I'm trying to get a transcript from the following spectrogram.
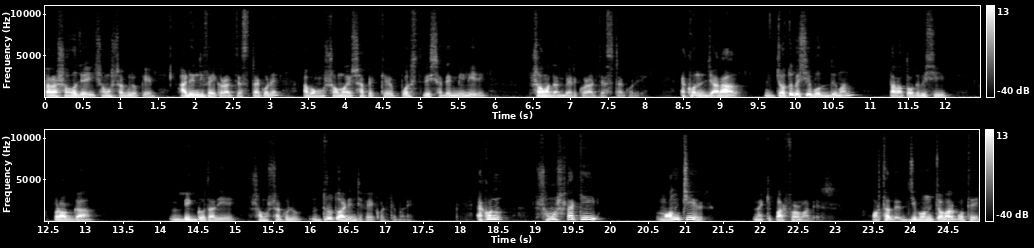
তারা সহজেই সমস্যাগুলোকে আইডেন্টিফাই করার চেষ্টা করে এবং সময়ের সাপেক্ষে পরিস্থিতির সাথে মিলিয়ে সমাধান বের করার চেষ্টা করে। এখন যারা যত বেশি বুদ্ধিমান, তারা তত বেশি প্রজ্ঞা, বিজ্ঞতা দিয়ে সমস্যাগুলো দ্রুত আইডেন্টিফাই করতে পারে। এখন সমস্যাটা কি মঞ্চের নাকি পারফর্মারের অর্থাৎ জীবন চলার পথে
